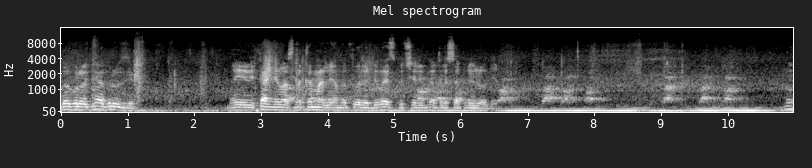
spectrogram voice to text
Доброго дня, друзі. Моє вітання вас на каналі Анатолія Білецького Чарівна краса природи. Ну,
